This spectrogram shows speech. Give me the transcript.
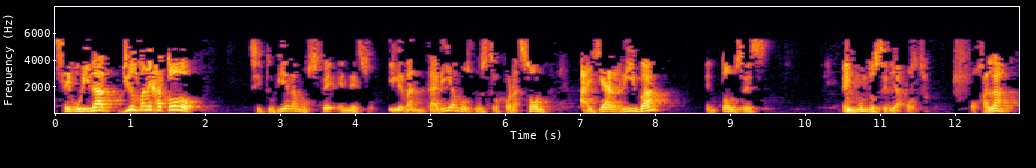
seguridad, Dios maneja todo. Si tuviéramos fe en eso y levantaríamos nuestro corazón allá arriba, entonces el mundo sería otro. Ojalá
